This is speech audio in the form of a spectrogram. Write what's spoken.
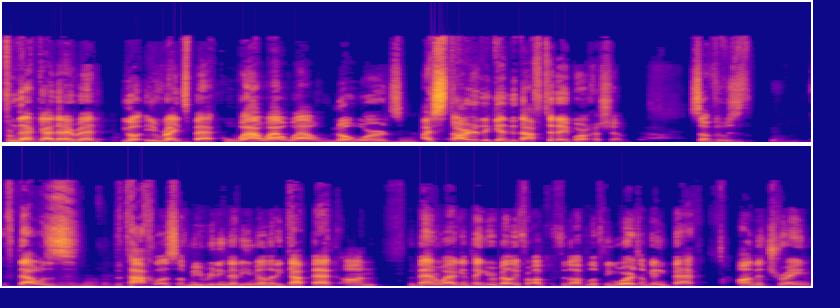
from that guy that I read. He, go, he writes back, wow, wow, wow, no words. I started again the daf today, Baruch Hashem. So if it was, if that was the tachlis of me reading that email that he got back on the bandwagon, thank you, Reb Eli, for, up, for the uplifting words. I'm getting back on the train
